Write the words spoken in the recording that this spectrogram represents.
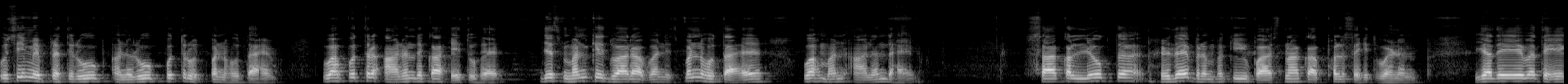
उसी में प्रतिरूप, अनुरूप पुत्र उत्पन्न होता है। वह पुत्र आनंद का हेतु है। जिस मन के द्वारा वह निष्पन्न होता है, वह मन आनंद है। साकल्योक्त हृदय ब्रह्म की उपासना का फल सहित वर्णन। यदेव ते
